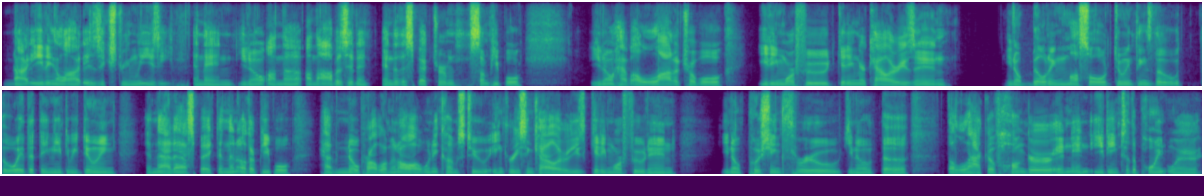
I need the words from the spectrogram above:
not eating a lot is extremely easy. And then you know on the on the opposite end of the spectrum some people you know have a lot of trouble eating more food getting their calories in you know, building muscle, doing things the the way that they need to be doing in that aspect, and then other people have no problem at all when it comes to increasing calories, getting more food in, you know, pushing through, you know, the the lack of hunger and, and eating to the point where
